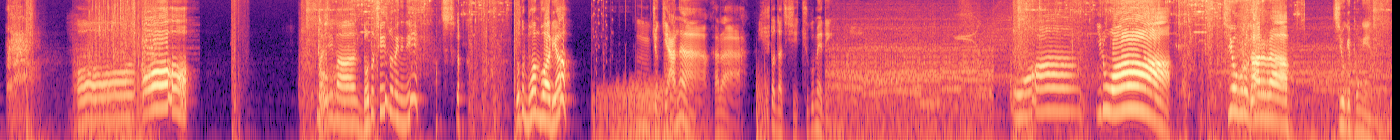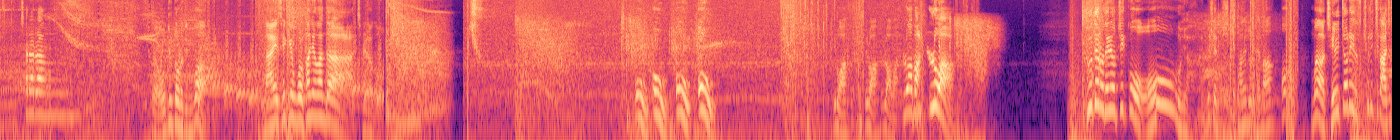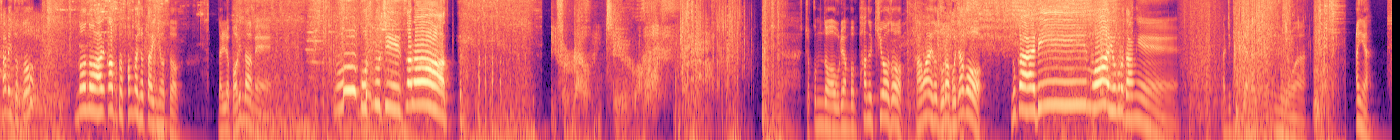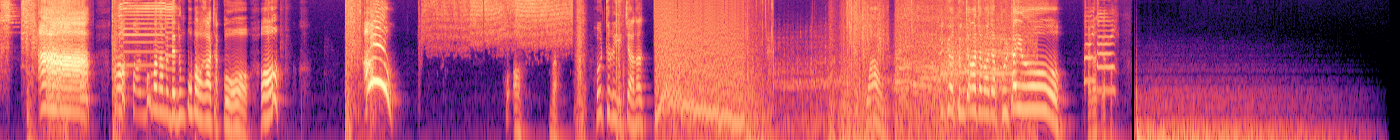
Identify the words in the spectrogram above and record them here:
어... 어... 하지만 너도 체인소맨이니? 아, 진짜. 너도 무한부활이야? 음 죽지 않아. 가라. 또다시 죽음의 링. 우와 이리와. 지옥으로 가라 지옥의 봉인. 차라랑. 왜 어디로 떨어지는 거야? 나의 세계 온 걸 환영한다. 잘 가고 오우 이리 와 이리 와 이리 와봐 이리 와봐 이리 와 그대로 내려 찍고 오야 엠부시가 이렇게 쉽게 당해도 되나? 어? 뭐야 제일 쩌린 스큐리치가 아직 살아있었어? 너너 아까부터 성가셨다 이 녀석 날려버린 다음에 오 고스모치 썰어 조금 더 우리 한번 판을 키워서 강화해서 놀아보자고. 눈깔빔! 와 역으로 당해. 아직 죽지 않았어 이놈아 아니야. 아! 어, 뭐만 하면 내 눈 뽑아가 자꾸. 어? 아우! 호, 어 뭐야. 홀트를 잊지 않아 wow 피규어 등장하자마자 불타요. 잘 가세요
